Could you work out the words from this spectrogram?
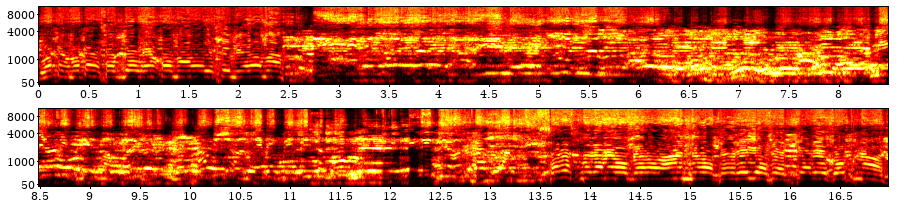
મોટા મોટા શબ્દો રાખવામાં આવેલ છે મેળામાં. સરસ મજાનો મેળો આનંદ મેળો થઈ રહ્યો છે. અત્યારે ગોપનાથ.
